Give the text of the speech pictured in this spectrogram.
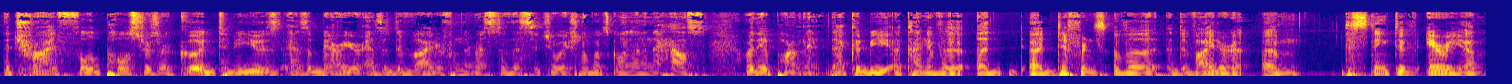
The trifold posters are good to be used as a barrier, as a divider from the rest of the situation of what's going on in the house or the apartment. That could be a kind of a, a, a difference of a, a divider, a um, distinctive area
